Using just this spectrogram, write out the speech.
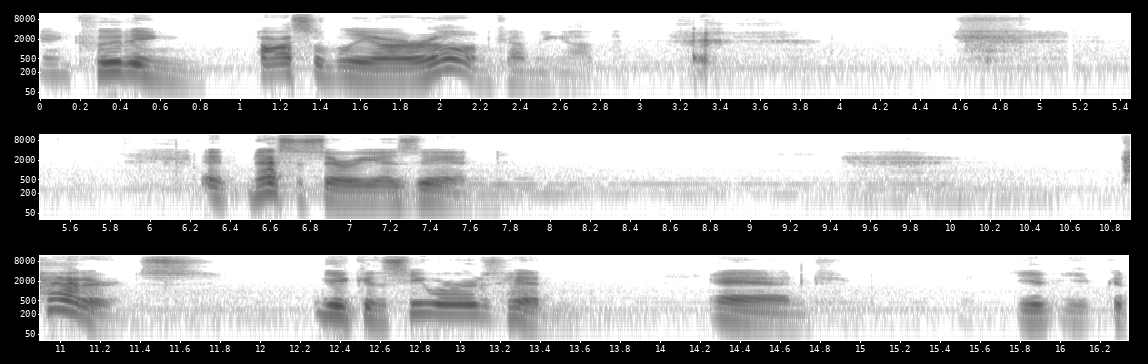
including possibly our own coming up. And necessary as in patterns. You can see where it's heading. And you, you can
